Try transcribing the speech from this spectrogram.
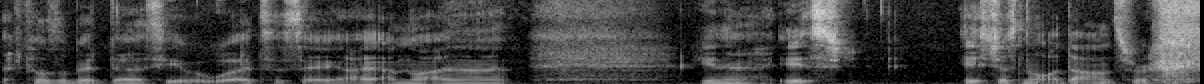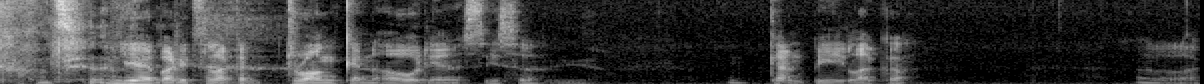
it feels a bit dirty of a word to say. I, I'm not. I don't, you know, it's it's just not a dance record. yeah, but it's like a drunken audience. Is a Yeah. can be like a like a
